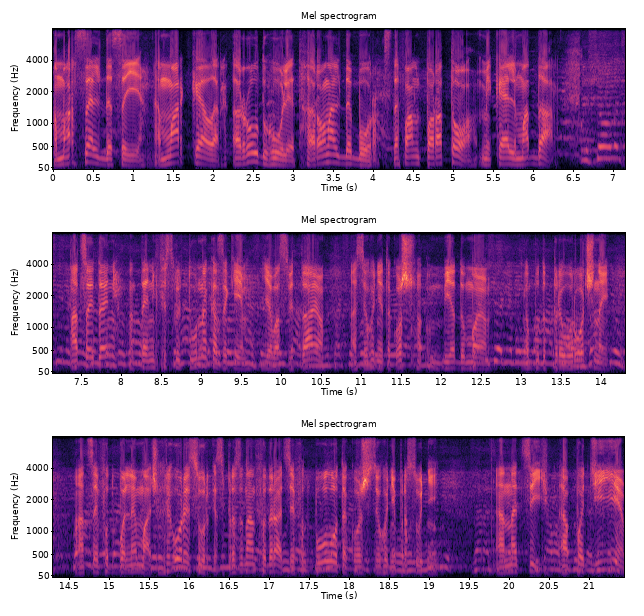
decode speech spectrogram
Марсель Десеї, Марк Келлер, Рут Гуліт, Рональд Дебур, Стефан Порато, Мікель Мадар. А цей день день фізкультурника, з яким я вас вітаю. А сьогодні також я думаю буде приурочений цей футбольний матч. Григорій Суркіс, президент Федерації футболу, також сьогодні присутній а, на цій події,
